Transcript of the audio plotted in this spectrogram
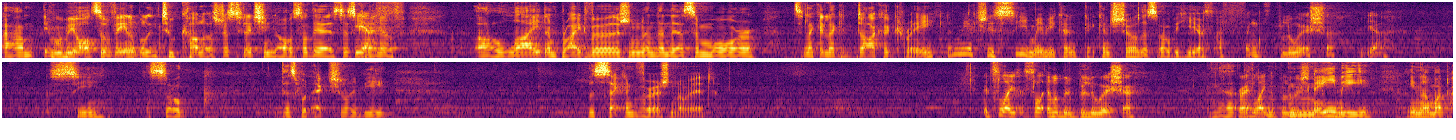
Um, it will be also available in two colors, just to let you know. So there is this Yes. kind of uh, light and bright version, and then there's a more, it's like a, like a darker gray. Let me actually see. Maybe I can, I can show this over here. I think bluish, yeah. See? So this would actually be the second version of it. It's like it's like a little bit bluish. Yeah, Right, and like a bluish- maybe you know what?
